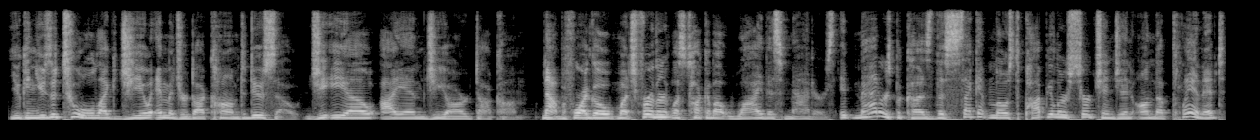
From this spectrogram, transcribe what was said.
You can use a tool like geoimgr.com to do so. G E O I M G R.com. Now, before I go much further, let's talk about why this matters. It matters because the second most popular search engine on the planet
